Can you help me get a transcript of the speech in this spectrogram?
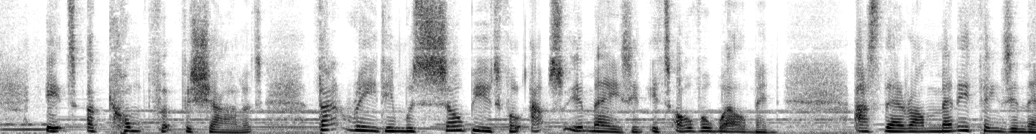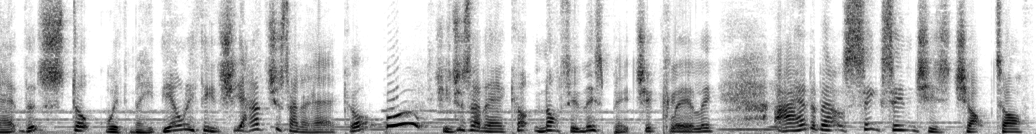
It's a comfort for Charlotte. That reading was so beautiful, absolutely amazing. It's overwhelming, as there are many things in there that stuck with me. The only thing she has just had a haircut. She just had a haircut, not in this picture, clearly. I had about six inches chopped off.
